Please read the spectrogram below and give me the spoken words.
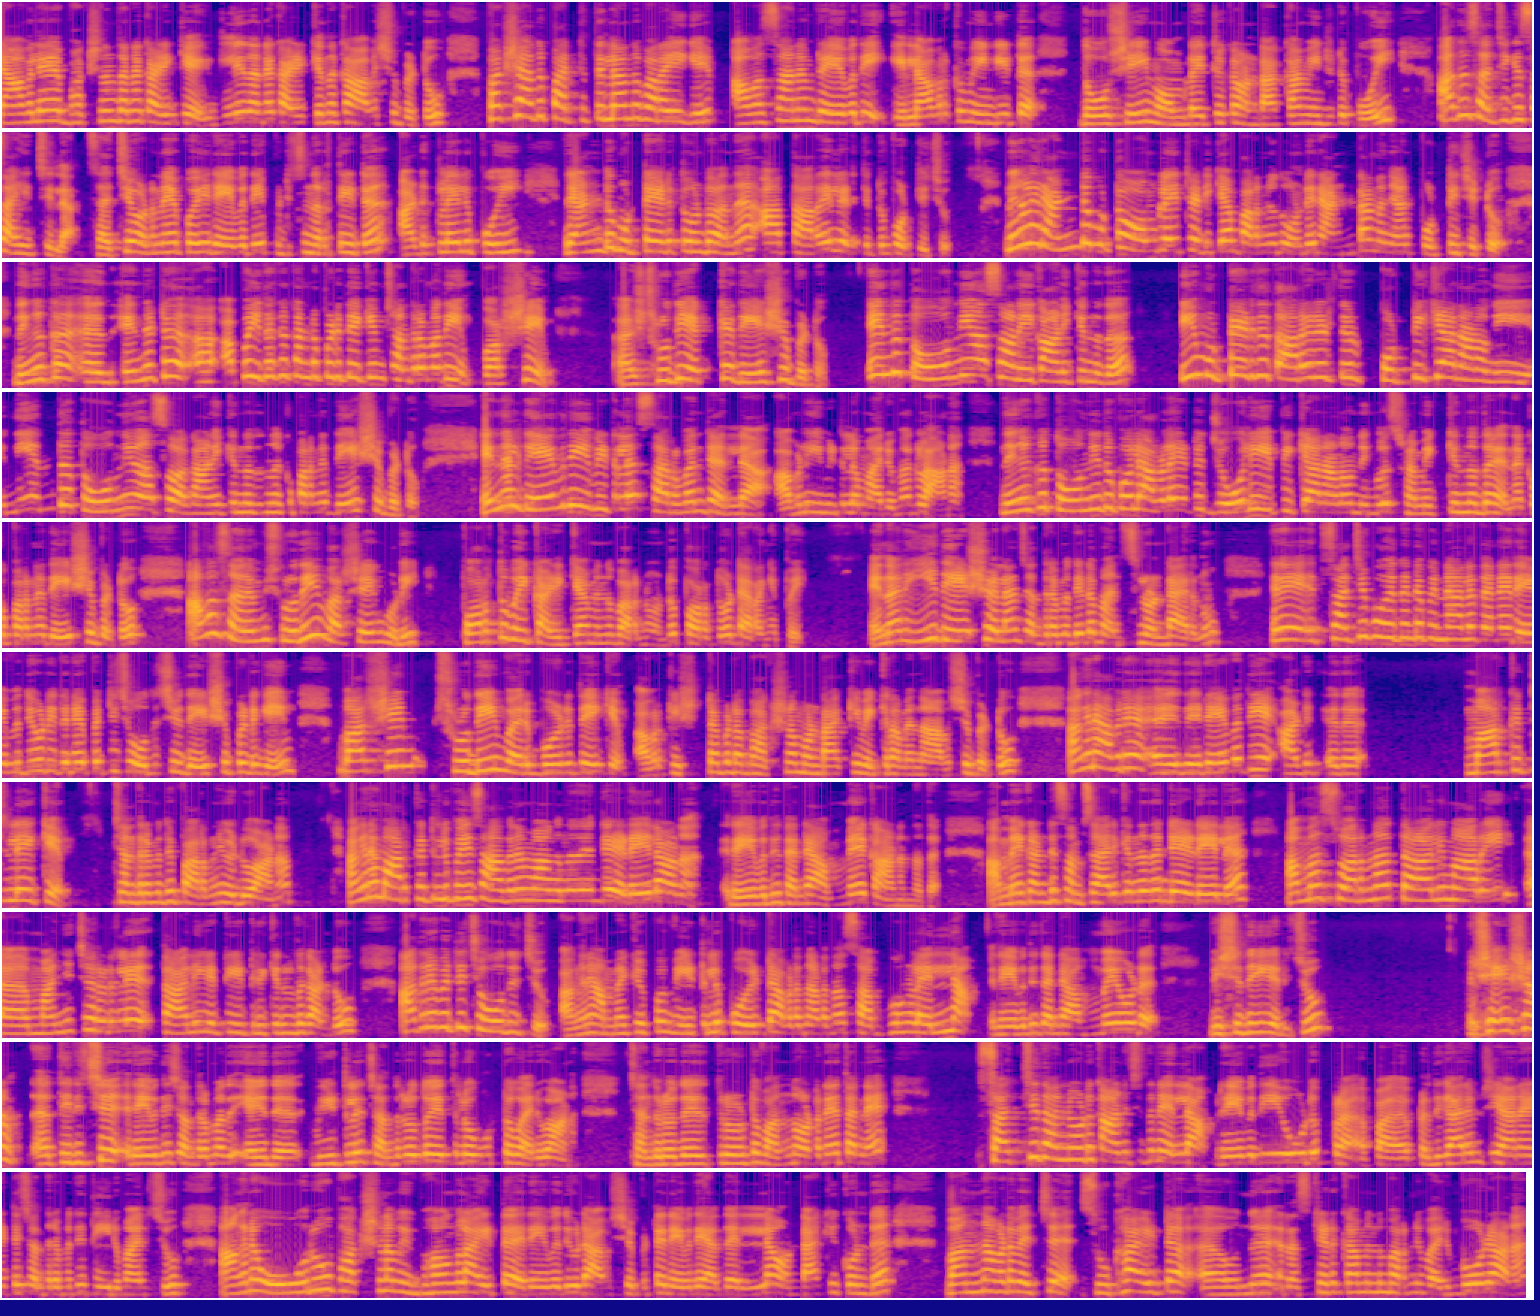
രാവിലെ ഭക്ഷണം തന്നെ കഴിക്കുക ഇഡ്ഡലി തന്നെ കഴിക്കുന്നൊക്കെ ആവശ്യപ്പെട്ടു. പക്ഷെ അത് പറ്റത്തില്ല എന്ന് പറയുകയും അവസാനം രേവതി എല്ലാവർക്കും വേണ്ടിയിട്ട് ദോശയും ഓംപ്ലേറ്റും ഒക്കെ ഉണ്ടാക്കാൻ വേണ്ടിയിട്ട് പോയി. അത് സച്ചിക്ക് സഹിച്ചില്ല. സച്ചി ഉടനെ പോയി രേവതിയെ പിടിച്ചു നിർത്തിയിട്ട് അടുക്കളയിൽ പോയി രണ്ട് മുട്ട എടുത്തുകൊണ്ട് വന്ന് ആ തറയിൽ എടുത്തിട്ട് പൊട്ടിച്ചു. നിങ്ങൾ രണ്ട് മുട്ട ഓംപ്ലേറ്റ് അടിക്കാൻ പറഞ്ഞതുകൊണ്ട് രണ്ടെണ്ണം ഞാൻ പൊട്ടിച്ചിട്ടു. നിങ്ങൾക്ക് എന്നിട്ട് അപ്പൊ ഇതൊക്കെ കണ്ടപ്പോഴത്തേക്കും ചന്ദ്രമതിയും വർഷയും ശ്രുതിയൊക്കെ ദേഷ്യപ്പെട്ടു. എന്ത് തോന്നിയാസാണ് ഈ കാണിക്കുന്നത്? ഈ മുട്ട എടുത്ത് തറയിലെടുത്ത് പൊട്ടിക്കാനാണോ നീ? നീ എന്ത് തോന്നിയാസമാ കാണിക്കുന്നത് എന്നൊക്കെ പറഞ്ഞ് ദേഷ്യപ്പെട്ടു. എന്നാൽ ദേവതി ഈ വീട്ടിലെ സർവന്റ് അല്ല. അവൾ ഈ വീട്ടിലെ മരുമകളാണ്. നിങ്ങൾക്ക് തോന്നിയതുപോലെ അവളെ ഇട്ട് ജോലി ചെയ്യിപ്പിക്കാനാണോ നിങ്ങൾ ശ്രമിക്കുന്നത് എന്നൊക്കെ പറഞ്ഞ് ദേഷ്യപ്പെട്ടു. അവസാനം ശ്രുതിയും വർഷയും കൂടി പുറത്തുപോയി കഴിക്കാമെന്ന് പറഞ്ഞുകൊണ്ട് പുറത്തോട്ട് ഇറങ്ങിപ്പോയി. എന്നാൽ ഈ ദേഷ്യമെല്ലാം ചന്ദ്രമതിയുടെ മനസ്സിലുണ്ടായിരുന്നു. സജി പോയതിന്റെ പിന്നാലെ തന്നെ രേവതിയോട് ഇതിനെപ്പറ്റി ചോദിച്ച് ദേഷ്യപ്പെടുകയും വർഷയും ശ്രുതിയും വരുമ്പോഴത്തേക്കും അവർക്ക് ഇഷ്ടപ്പെട്ട ഭക്ഷണം ഉണ്ടാക്കി വെക്കണമെന്ന് ആവശ്യപ്പെട്ടു. അങ്ങനെ അവരെ രേവതിയെ അടു മാർക്കറ്റിലേക്ക് ചന്ദ്രമതി പറഞ്ഞു വിടുവാണ്. അങ്ങനെ മാർക്കറ്റിൽ പോയി സാധനം വാങ്ങുന്നതിന്റെ ഇടയിലാണ് രേവതി തന്റെ അമ്മയെ കാണുന്നത്. അമ്മയെ കണ്ട് സംസാരിക്കുന്നതിന്റെ ഇടയിൽ അമ്മ സ്വർണ താലി മാറി മഞ്ഞച്ചരടിൽ താലി കെട്ടിയിട്ടിരിക്കുന്നത് കണ്ടു. അതിനെ പറ്റി ചോദിച്ചു. അങ്ങനെ അമ്മയ്ക്കൊപ്പം വീട്ടിൽ പോയിട്ട് അവിടെ നടന്ന സംഭവങ്ങളെല്ലാം രേവതി തന്റെ അമ്മയോട് വിശദീകരിച്ചു. ശേഷം തിരിച്ച് രേവതി ചന്ദ്രമതി ഏത് വീട്ടിൽ ചന്ദ്രോദയത്തിലോട്ട് വരുവാണ്. ചന്ദ്രോദയത്തിലോട്ട് വന്ന ഉടനെ തന്നെ സച്ചി തന്നോട് കാണിച്ചതിനെല്ലാം രേവതിയോട് പ്ര- പ്രതികാരം ചെയ്യാനായിട്ട് ചന്ദ്രമതി തീരുമാനിച്ചു. അങ്ങനെ ഓരോ ഭക്ഷണ വിഭവങ്ങളായിട്ട് രേവതിയോട് ആവശ്യപ്പെട്ട് രേവതി അതെല്ലാം ഉണ്ടാക്കിക്കൊണ്ട് വന്ന് അവിടെ വെച്ച് സുഖമായിട്ട് ഒന്ന് റെസ്റ്റ് എടുക്കാമെന്ന് പറഞ്ഞ് വരുമ്പോഴാണ്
